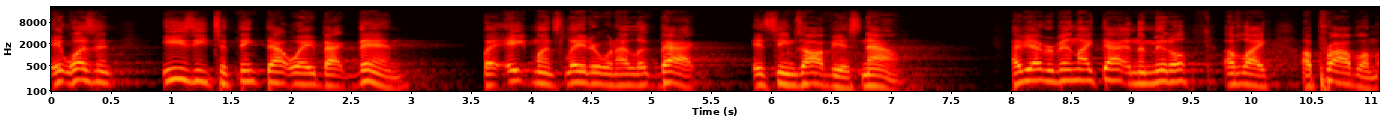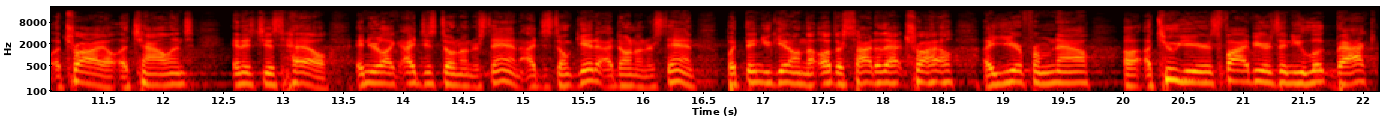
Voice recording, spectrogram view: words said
It wasn't easy to think that way back then, but eight months later, when I look back, it seems obvious now. Have you ever been like that in the middle of like a problem, a trial, a challenge, and it's just hell? And you're like, I just don't understand. I just don't get it. I don't understand. But then you get on the other side of that trial a year from now, uh, two years, five years, and you look back,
